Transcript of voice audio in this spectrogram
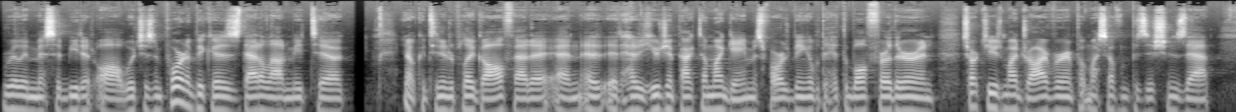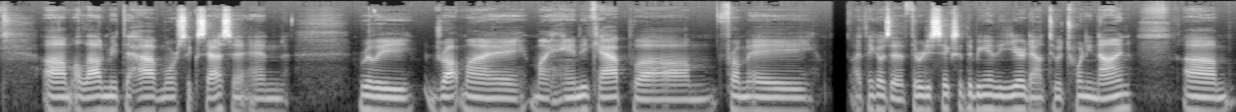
really miss a beat at all, which is important because that allowed me to you know continue to play golf at it and it, had a huge impact on my game as far as being able to hit the ball further and start to use my driver and put myself in positions that um, allowed me to have more success and really dropped my my handicap um, from a I think I was at a 36 at the beginning of the year down to a 29. Um,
